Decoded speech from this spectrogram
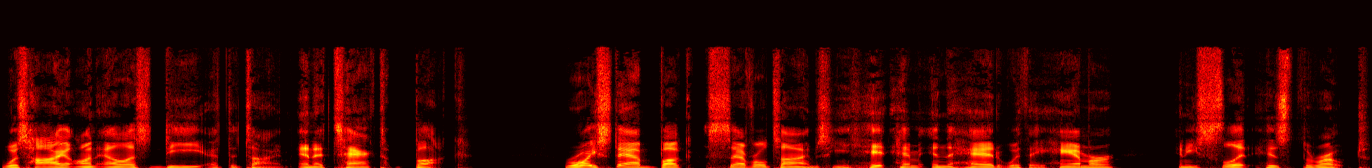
was high on LSD at the time and attacked Buck. Roy stabbed Buck several times. He hit him in the head with a hammer and he slit his throat.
